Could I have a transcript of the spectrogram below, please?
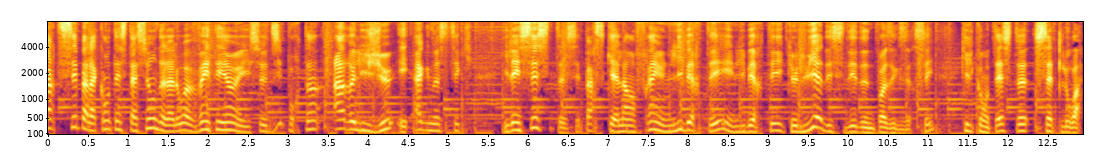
participe à la contestation de la loi 21 et il se dit pourtant religieux et agnostique. Il insiste, c'est parce qu'elle enfreint une liberté, une liberté que lui a décidé de ne pas exercer, qu'il conteste cette loi.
